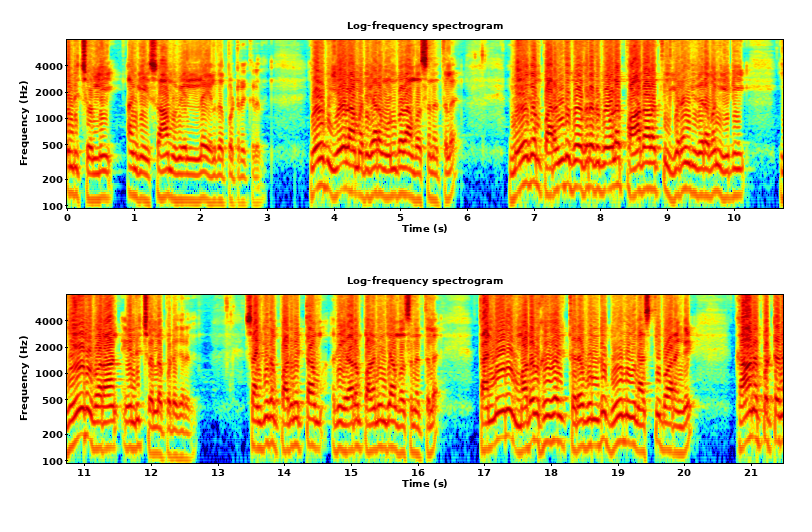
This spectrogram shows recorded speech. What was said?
என்று சொல்லி அங்கே சாமுவேலில் எழுதப்பட்டிருக்கிறது. யோபு ஏழாம் அதிகாரம் ஒன்பதாம் வசனத்தில் மேகம் பறந்து போகிறது போல பாதாளத்தில் இறங்குகிறவன் இடி ஏறி வரான் என்று சொல்லப்படுகிறது. சங்கீதம் பதினெட்டாம் அதிகாரம் பதினைஞ்சாம் வசனத்தில் தண்ணீரின் மதவுகள் திறவுண்டு பூமியின் அஸ்திபாரங்கள் காணப்பட்டன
